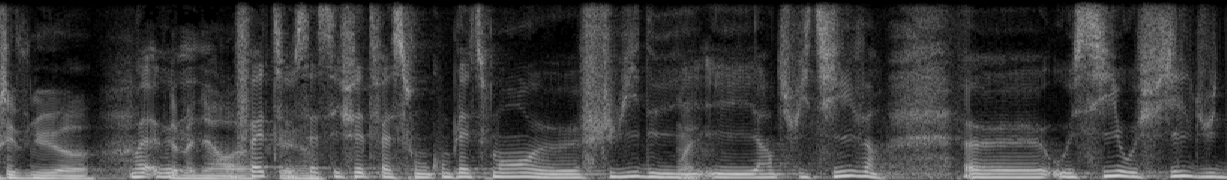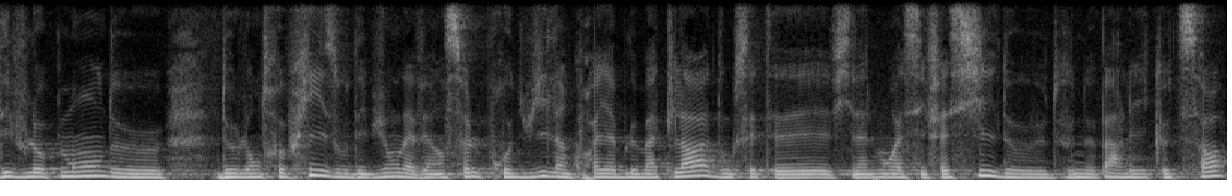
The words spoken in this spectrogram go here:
c'est venu de manière en fait ça s'est fait de façon complètement fluide et, et intuitive aussi au fil du développement de, l'entreprise. Au début, on avait un seul produit, l'incroyable matelas, donc c'était finalement assez facile de, ne parler que de ça.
